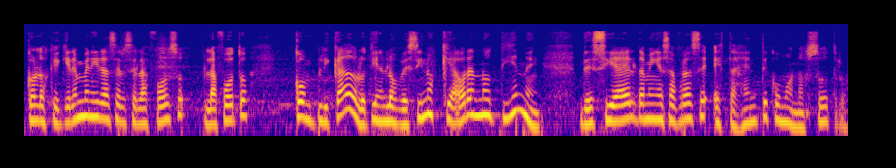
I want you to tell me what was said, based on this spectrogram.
con los que quieren venir a hacerse la, foto, la foto, complicado lo tienen los vecinos que ahora no tienen. Decía él también esa frase, esta gente como nosotros,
